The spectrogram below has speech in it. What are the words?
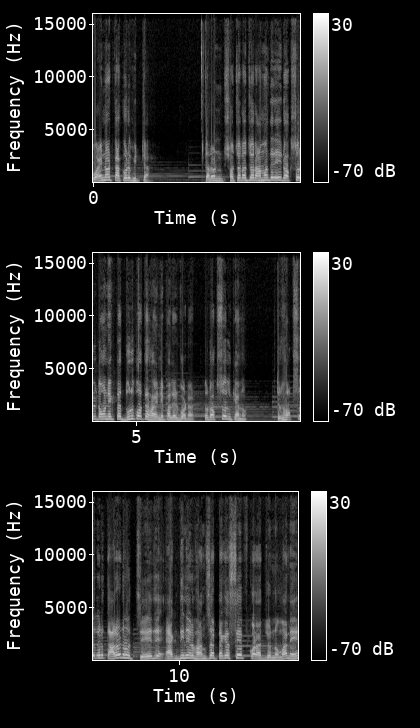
ওয়াই নট কাকরে ভিটটা কারণ সচরাচর আমাদের এই রক্সলটা অনেকটা দূরপথে হয় নেপালের বর্ডার তো রক্সল কেন? তো রক্সলের কারণ হচ্ছে যে একদিনের ভানসারটাকে সেভ করার জন্য। মানে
